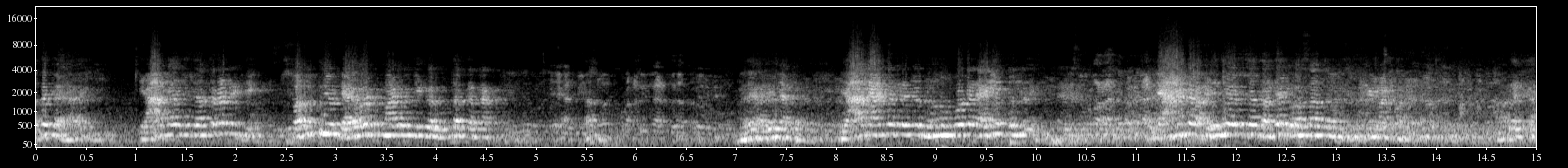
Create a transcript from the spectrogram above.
ಅದಕ್ಕೆ ಅಲ್ಲಿ ಸ್ವಲ್ಪ ನೀವು ಡೈವರ್ಟ್ ಮಾಡ್ಬೇಕು ಈಗ ಉತ್ತರ ಕರ್ನಾಟಕ. ಅದೇ ಹಳಿನಾಟ ಯಾರು ಯಾಕಂದ್ರೆ ಮುನ್ನೂರು ಕೋಟಿ ಆಗಿತ್ತಲ್ರಿ ಲ್ಯಾಂಡ್ ಇರ್ತದೆ, ಅದೇ ಹೊಸ ಅದಕ್ಕೆ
